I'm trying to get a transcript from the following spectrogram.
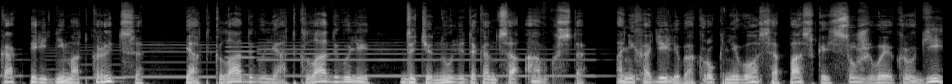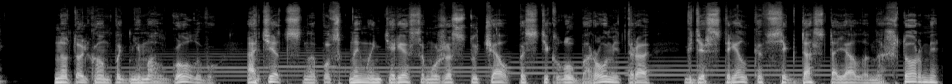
как перед ним открыться, и откладывали, откладывали, дотянули до конца августа. Они ходили вокруг него с опаской, суживая круги, но только он поднимал голову, отец с напускным интересом уже стучал по стеклу барометра, где стрелка всегда стояла на шторме,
